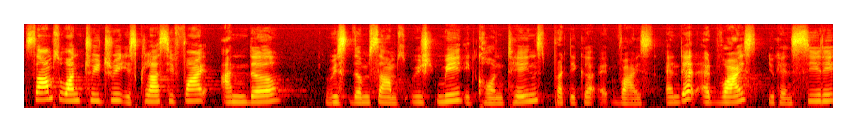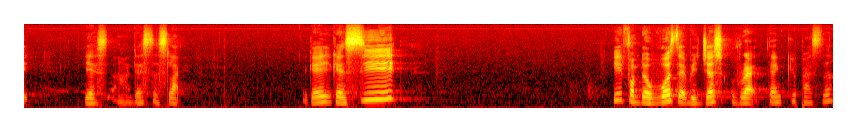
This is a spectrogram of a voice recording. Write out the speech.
Psalms 133 is classified under wisdom psalms, which means it contains practical advice. And that advice, you can see it. Yes, uh, that's the slide. Okay, you can see it, it from the words that we just read. Thank you, Pastor.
